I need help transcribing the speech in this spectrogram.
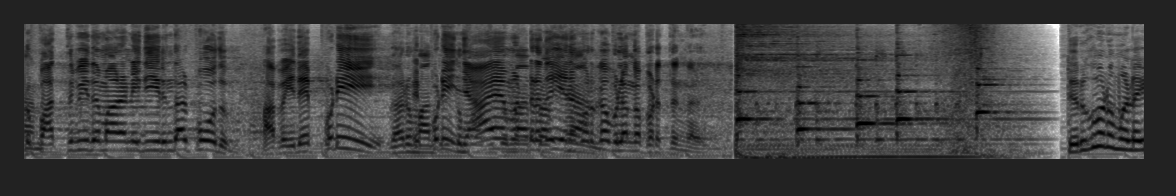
ஒரு பத்து வீதமான நிதி இருந்தால் போதும். அப்ப இது எப்படி எப்படி நியாயம்ன்றதை எனக்கு ஒருக்க விளங்கப்படுத்துங்கள். திருகோணமலை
